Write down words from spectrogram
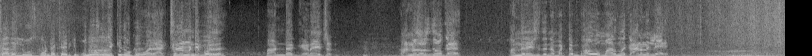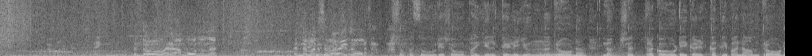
പക്ഷെ അത് ലൂസ് കോണ്ടാക്ട് ആയിരിക്കും. ഒന്നും ഞെക്കി നോക്ക്. ഒരക്ഷരം വേണ്ടി പോരുത്. മണ്ട ഗണേശൻ കണ്ണു തുറന്ന് നോക്ക്. അന്തരീക്ഷത്തിന്റെ മട്ടും ഭാവവും മാറുന്ന കാണുന്നില്ലേ? എന്തോ വരാൻ പോകുന്നെന്ന് എന്റെ മനസ്സ് പറയുന്നു. ശോഭയിൽ തെളിയുന്ന ദ്രോണ. നക്ഷത്ര കോടികൾ കഥിപനാം ദ്രോണ.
